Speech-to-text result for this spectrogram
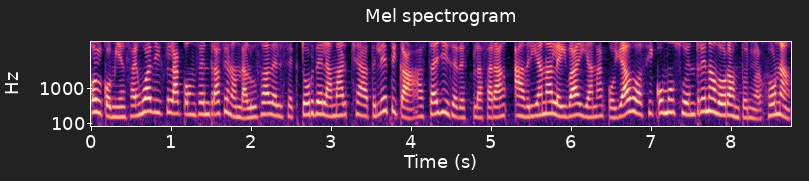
Hoy comienza en Guadix la concentración andaluza del sector de la marcha atlética. Hasta allí se desplazarán Adriana Leiva y Ana Collado, así como su entrenador Antonio Arjona.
